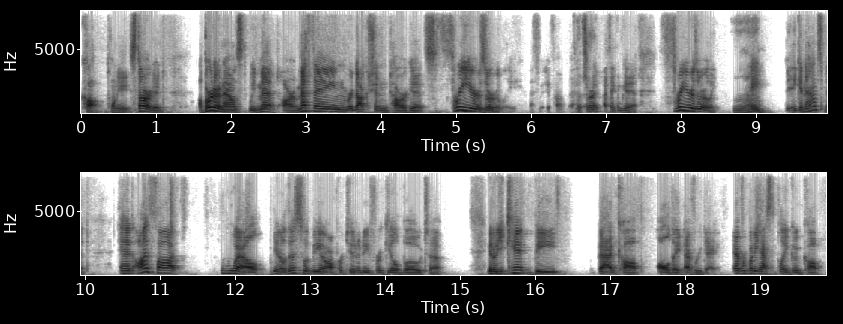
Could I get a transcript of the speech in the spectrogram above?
COP28 started. Alberta announced we met our methane reduction targets three years early. If, That's right. I think I'm getting it. Three years early Mhm. a big announcement. And I thought, well, you know, this would be an opportunity for Guilbeault to, you know, you can't be bad cop all day, every day. Everybody has to play good cop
